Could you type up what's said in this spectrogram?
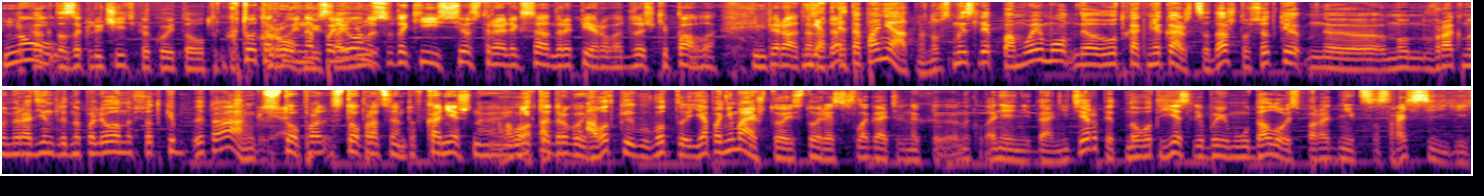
ну, и как-то заключить какой-то вот Кто такой Наполеон союз. и кто такие сестры Александра Первого, дочки Павла, императора, Нет, да? это понятно. Но в смысле, по-моему, э, вот как мне кажется, да, что все-таки э, ну, враг номер один для Наполеона все-таки это Англия. Сто процентов, конечно, а никто вот, другой. А, а вот, вот я понимаю, что история сослагательных э, наклонений, да, не терпит, но вот если бы ему удалось породниться с Россией...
